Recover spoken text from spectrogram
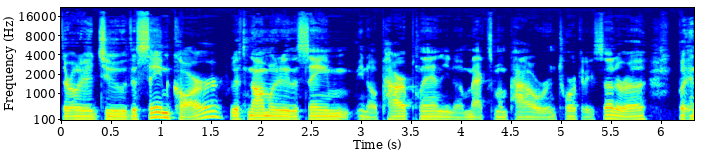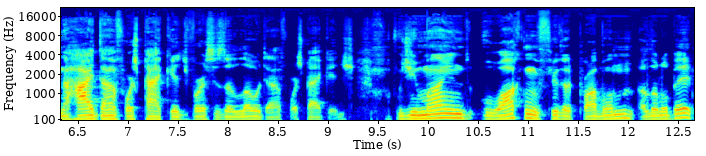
that related to the same car with nominally the same, you know, power plant, you know, maximum power and torque, etc., but in a high downforce package versus a low downforce package. Would you mind walking through the problem a little bit,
